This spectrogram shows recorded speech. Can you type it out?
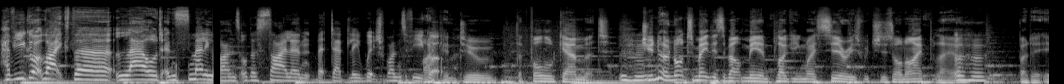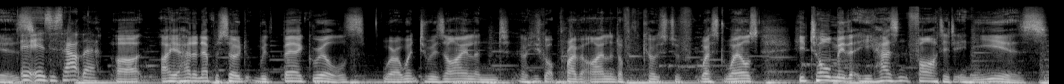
Have you got like the loud and smelly ones or the silent but deadly? Which ones have you got? I can do the full gamut. Mm-hmm. Do you know, not to make this about me and plugging my series, which is on iPlayer, but it is. Mm-hmm. It is. It's out there. Uh, I had an episode with Bear Grylls where I went to his island. Uh, he's got a private island off the coast of West Wales. He told me that he hasn't farted in years.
